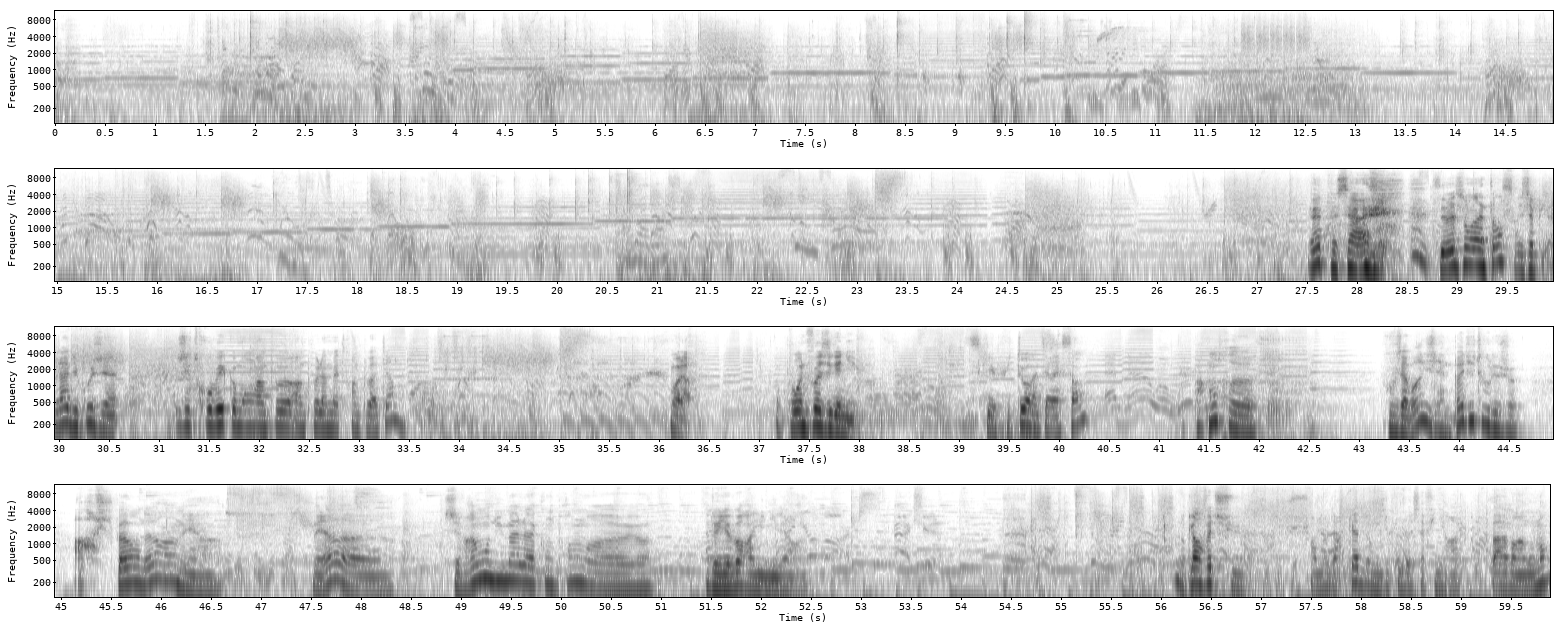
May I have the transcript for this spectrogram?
c'est vachement intense. Mais là, du coup, j'ai trouvé comment un peu, un peu la mettre un peu à terme. Voilà. pour une fois, j'ai gagné. Ce qui est plutôt intéressant. Par contre, euh, vous avouerez que je l'aime pas du tout le jeu. Alors, je suis pas vendeur, hein, mais... Euh, mais là, euh, j'ai vraiment du mal à comprendre... il doit y avoir un univers. Donc là, en fait, je suis en mode arcade, donc du coup bah, ça finira pas avant un moment.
